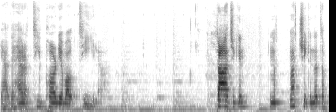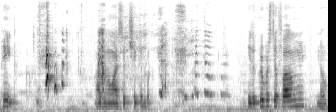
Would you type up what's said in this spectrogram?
Yeah, they had a tea party about tea. lah. Da chicken. Not, not chicken, that's a pig. I don't know why I said chicken, but what the fuck? is the creeper still following me? No.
